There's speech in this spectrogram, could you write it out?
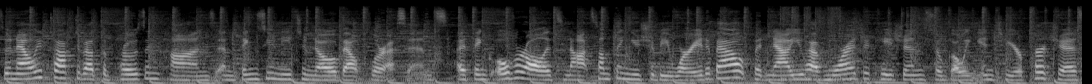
So now we've talked about the pros and cons and things you need to know about fluorescence. I think overall it's not something you should be worried about, but now you have more education, so going into your purchase,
